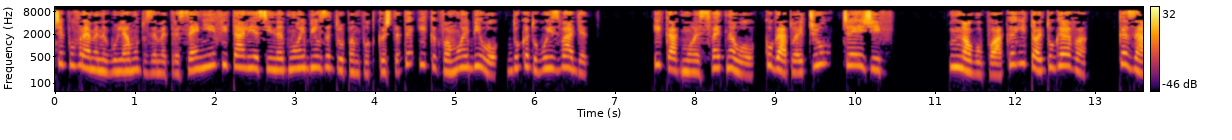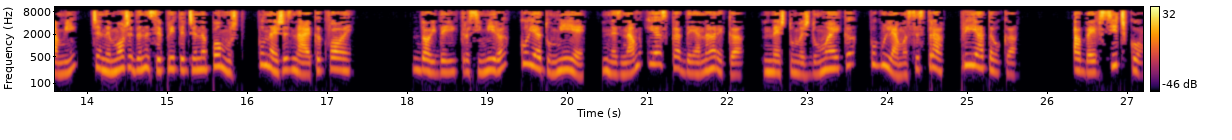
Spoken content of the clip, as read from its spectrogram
че по време на голямото земетресение в Италия синът му е бил затрупан под къщата и какво му е било, докато го извадят. И как му е светнало, когато е чул, че е жив. Много плака и той тогава. Каза ми, че не може да не се притече на помощ, понеже знае какво е. Дойде и Красимира, която ми е, не знам и аз как да я нарека, нещо между майка, по-голяма сестра, приятелка. А бе всичко,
